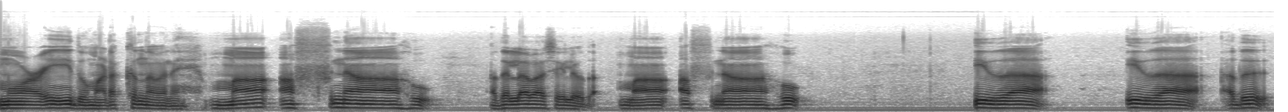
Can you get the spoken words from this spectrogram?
മൊയ്തു മടക്കുന്നവനെ. മാ അഫ്നാഹു അതെല്ലാ ഭാഷയിലും എഴുതാം. മാ അഫ്നാഹു ഇത ഇത അത്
